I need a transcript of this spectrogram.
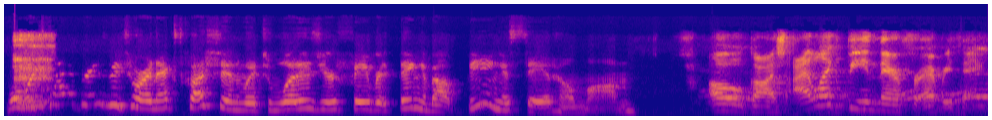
Well, which kind of brings me to our next question, which what is your favorite thing about being a stay-at-home mom? oh gosh, I like being there for everything.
